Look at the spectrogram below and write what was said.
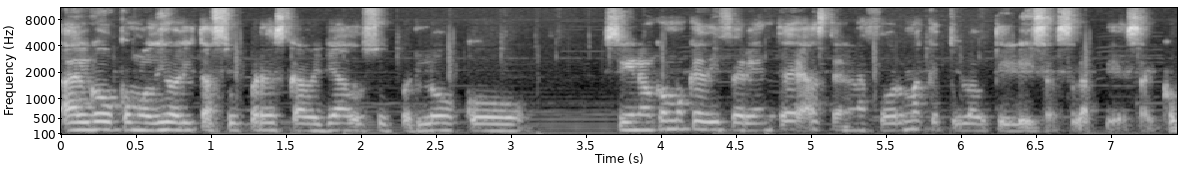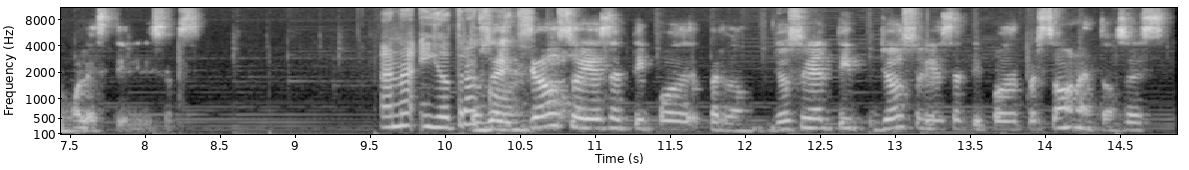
algo, como dijo ahorita, súper descabellado, súper loco, sino como que diferente hasta en la forma que tú la utilizas la pieza y cómo la estilizas. Ana, y otra cosa. Yo soy ese tipo de, perdón, yo soy el tipo, yo soy ese tipo de persona, entonces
